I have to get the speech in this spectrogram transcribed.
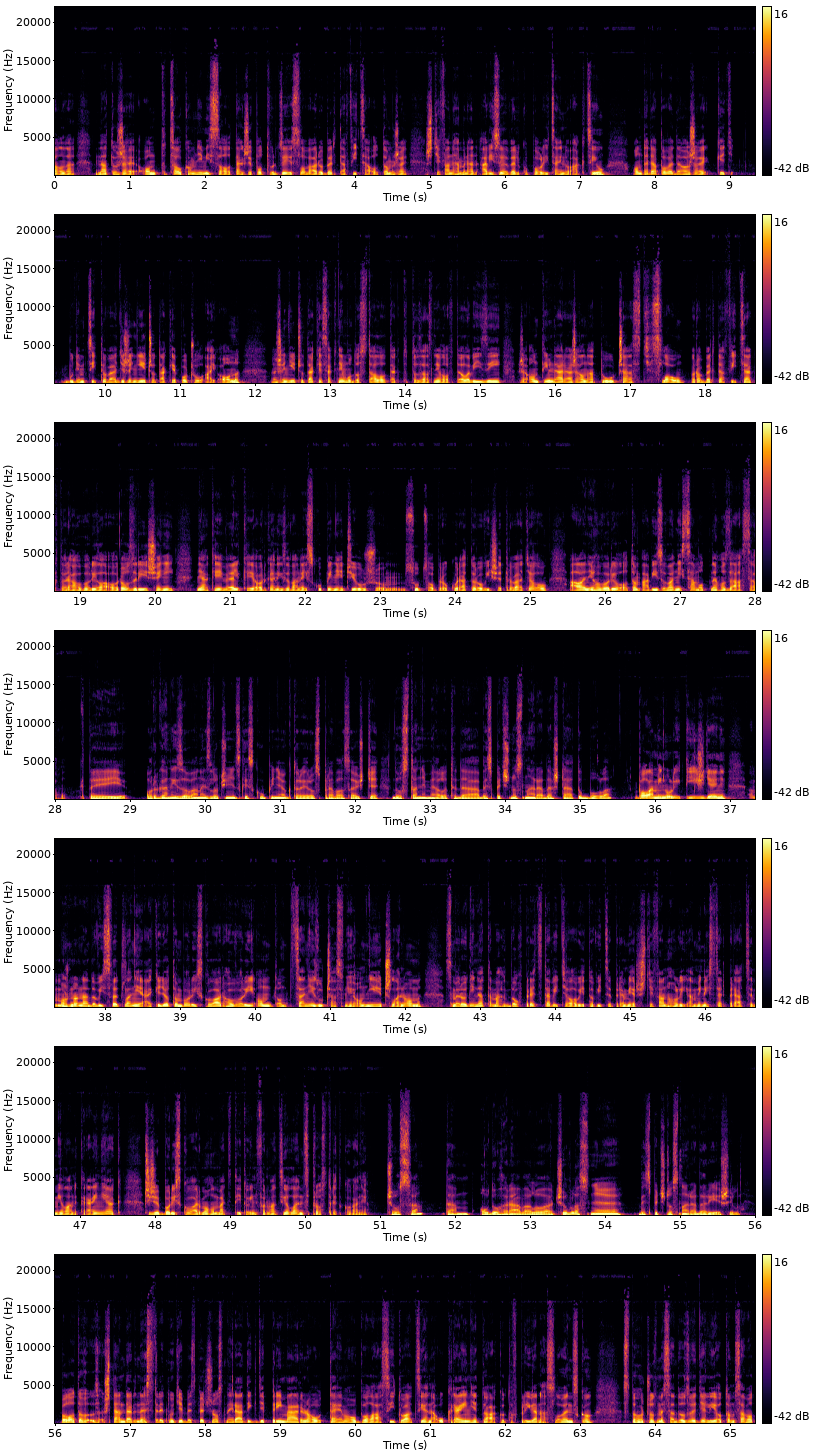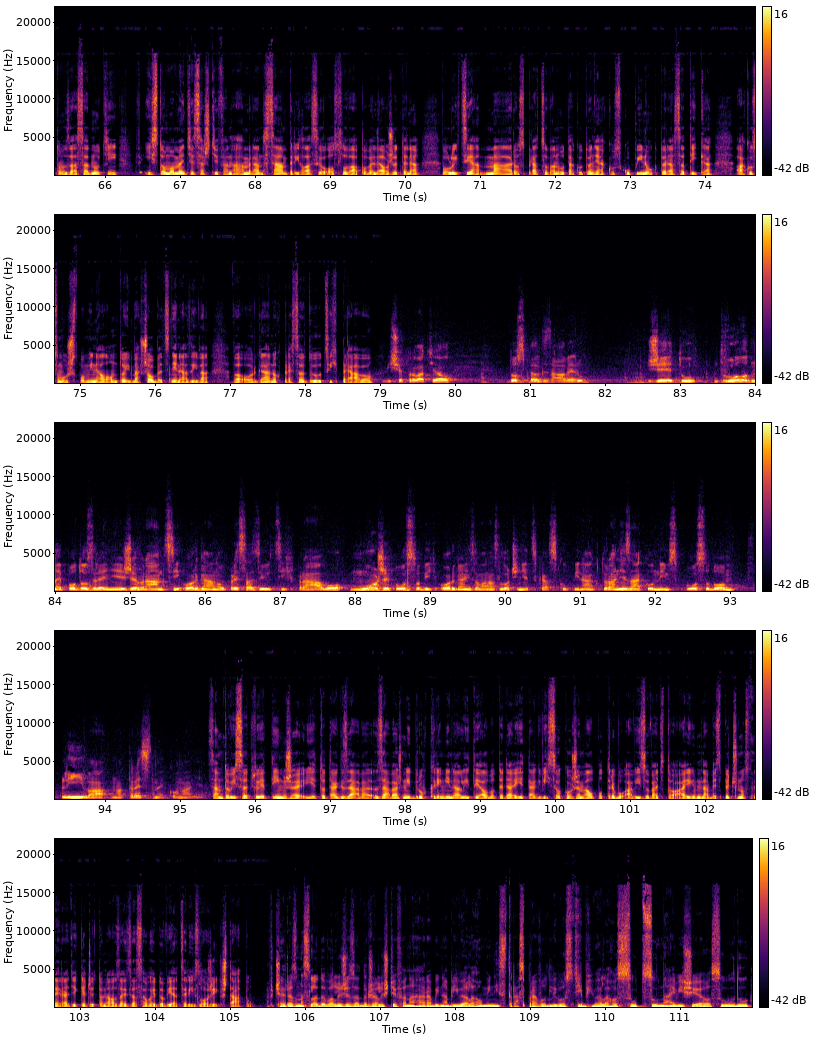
odvádzal na, na to, že on to celkom nemyslel, takže potvrdzuje slova Roberta Fica o tom, že Štefan Hamran avizuje veľkú policajnú akciu. On teda povedal, že keď budem citovať, že niečo také počul aj on, že niečo také sa k nemu dostalo, tak toto zaznelo v televízii, že on tým narážal na tú časť slov Roberta Fica, ktorá hovorila o rozriešení nejakej veľkej organizovanej skupine, či už um, sudcov, prokurátorov, vyšetrovateľov, ale nehovoril o tom avizovaní samotného zásahu. K tej organizovanej zločineckej skupine, o ktorej rozprával sa ešte dostaneme, ale teda Bezpečnostná rada štátu bola? Bola minulý týždeň, možno na dovysvetlenie, aj keď o tom Boris Kolár hovorí, on, on sa nezúčastňuje, on nie je členom. Sme rodina tam má dvoch predstaviteľov, je to vicepremiér Štefan Holi a minister práce Milan Krajniak, čiže Boris Kolár mohol mať tieto informácie len sprostredkovane. Čo sa tam odohrávalo a čo vlastne Bezpečnostná rada riešila? Bolo to štandardné stretnutie Bezpečnostnej rady, kde primárnou témou bola situácia na Ukrajine, to ako to vplýva na Slovensko. Z toho, čo sme sa dozvedeli o tom samotnom zasadnutí, v istom momente sa Štefan Hamran sám prihlásil o slova a povedal, že teda policia má rozpracovanú takúto nejakú skupinu, ktorá sa týka, ako som už spomínal, on to iba všeobecne nazýva v orgánoch presadzujúcich právo. Vyšetrovateľ dospel k záveru, že je tu dôvodné podozrenie, že v rámci orgánov presadzujúcich právo môže pôsobiť organizovaná zločinecká skupina, ktorá nezákonným spôsobom vplýva na trestné konanie. Sám to vysvetľuje tým, že je to tak záva- závažný druh kriminality, alebo teda je tak vysoko, že mal potrebu avizovať to aj na Bezpečnostnej rade, keďže to naozaj zasahuje do viacerých zložiek štátu. Včera sme sledovali, že zadržali Štefana Harabina, bývalého ministra spravodlivosti, bývalého sudcu Najvyššieho súdu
